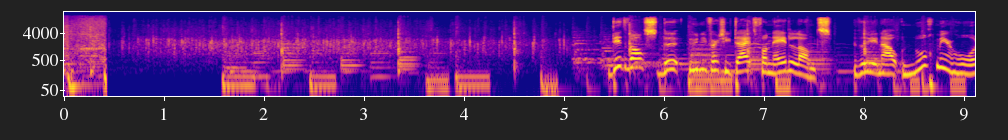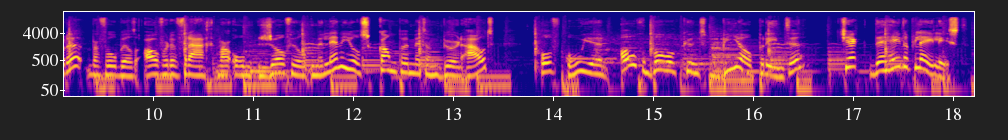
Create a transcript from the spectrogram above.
Dit was de Universiteit van Nederland. Wil je nou nog meer horen, bijvoorbeeld over de vraag waarom zoveel millennials kampen met een burn-out? Of hoe je een oogbal kunt bioprinten? Check de hele playlist.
